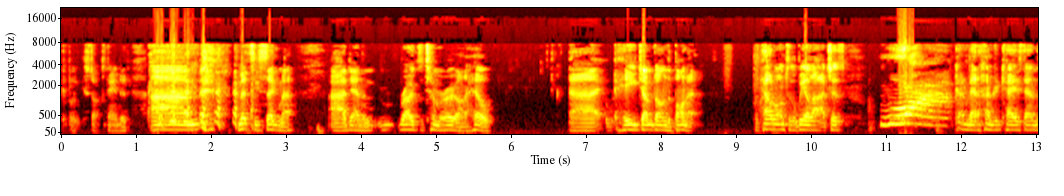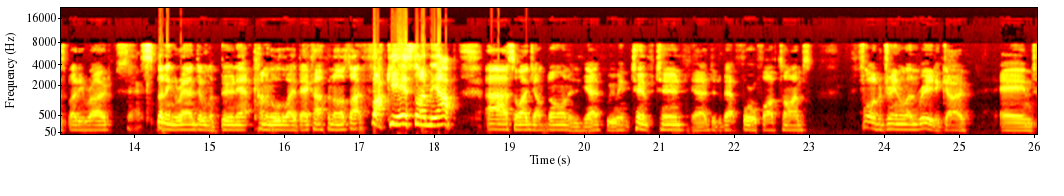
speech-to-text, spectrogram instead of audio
completely stock standard, um, Mitzi Sigma uh, down the roads of Timaru on a hill. Uh, he jumped on the bonnet, held onto the wheel arches, wah, going about 100 k's down this bloody road, Sick. spinning around doing the burnout, coming all the way back up, and I was like, "Fuck yeah, sign me up!" Uh, so I jumped on, and yeah, we went turn for turn. Yeah, did about four or five times, full of adrenaline, ready to go, and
